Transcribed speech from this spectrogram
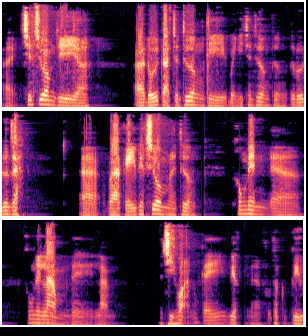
Đấy. trên siêu âm thì à, À, đối với cả chấn thương thì bệnh lý chấn thương thường tương đối đơn giản. À, và cái việc siêu âm này thường không nên à, không nên làm để làm trì hoãn cái việc à, phẫu thuật cấp cứu.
